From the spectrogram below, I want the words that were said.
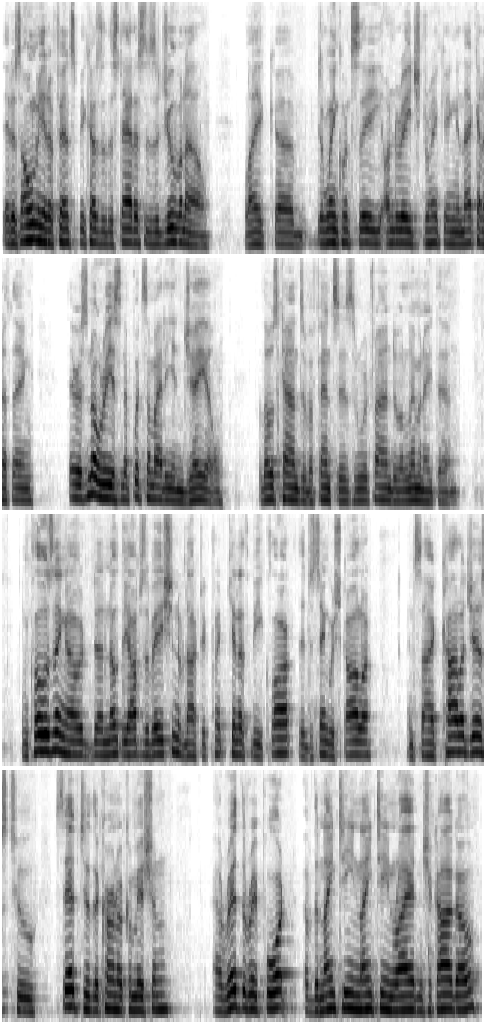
that is only an offense because of the status as a juvenile, like uh, delinquency, underage drinking, and that kind of thing. There is no reason to put somebody in jail for those kinds of offenses, and we're trying to eliminate that. In closing, I would uh, note the observation of Dr. Kenneth B. Clark, the distinguished scholar and psychologist who said to the Kerner Commission, I read the report of the 1919 riot in Chicago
